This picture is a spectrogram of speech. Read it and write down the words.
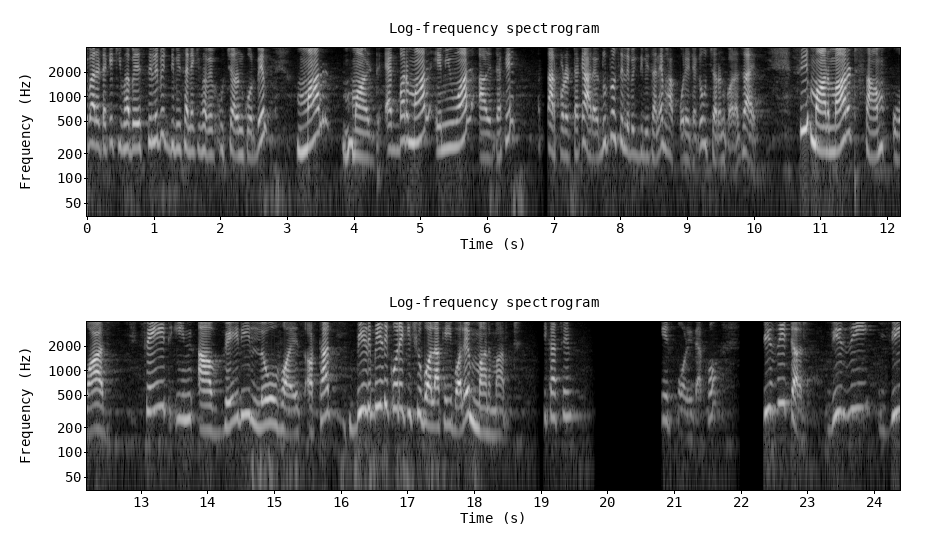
এবার এটাকে কীভাবে সিলেবিক ডিভিশনে কীভাবে উচ্চারণ করবে? মার মার্ড একবার মার এম ইউ আর আর এটাকে, তারপরেরটাকে আর দুটো সিলেবিক ডিভিশনে ভাগ করে এটাকে উচ্চারণ করা যায়। See, murmured some words. Said in a very low voice, অর্থাৎ বিড়বিড় করে কিছু বলাকেই বলে মারমার্ড। ঠিক আছে? এরপরে দেখো, ভিজিটার ভিজি, ভি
